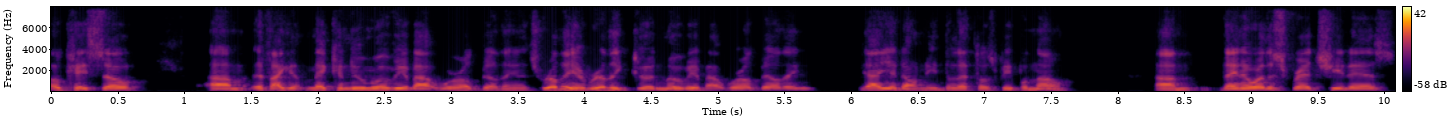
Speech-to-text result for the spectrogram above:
okay, so um, if I can make a new movie about world building, it's really a really good movie about world building. Yeah, you don't need to let those people know. Um, they know where the spreadsheet is.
